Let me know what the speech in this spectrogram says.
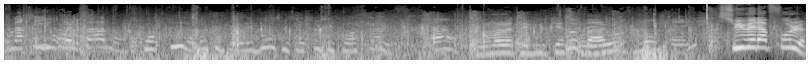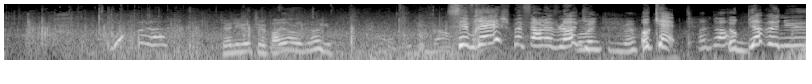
C'est marqué You Welcome. Sportifs, là-bas, c'est pour les bons, c'est pour ceux qui font un cheval. On va mettre les caisse sur Léo. non, je serais riche. Suivez la foule Tiens, Léo, tu veux parler dans le vlog? C'est vrai, je peux faire le vlog. Ok, Attends. donc bienvenue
